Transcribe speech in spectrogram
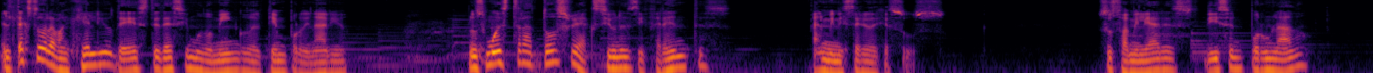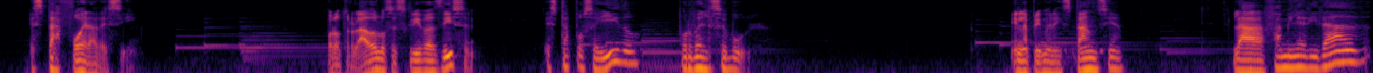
El texto del Evangelio de este décimo domingo del tiempo ordinario nos muestra dos reacciones diferentes al ministerio de Jesús. Sus familiares dicen, por un lado, está fuera de sí. Por otro lado, los escribas dicen, está poseído por Belzebul. En la primera instancia, la familiaridad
